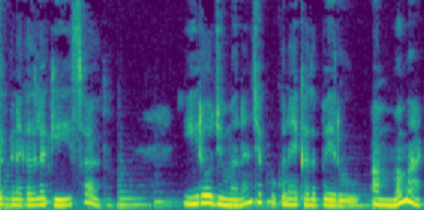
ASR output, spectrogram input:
చెప్పిన కథలకి స్వాగతం. ఈరోజు మనం చెప్పుకునే కథ పేరు అమ్మ మాట.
